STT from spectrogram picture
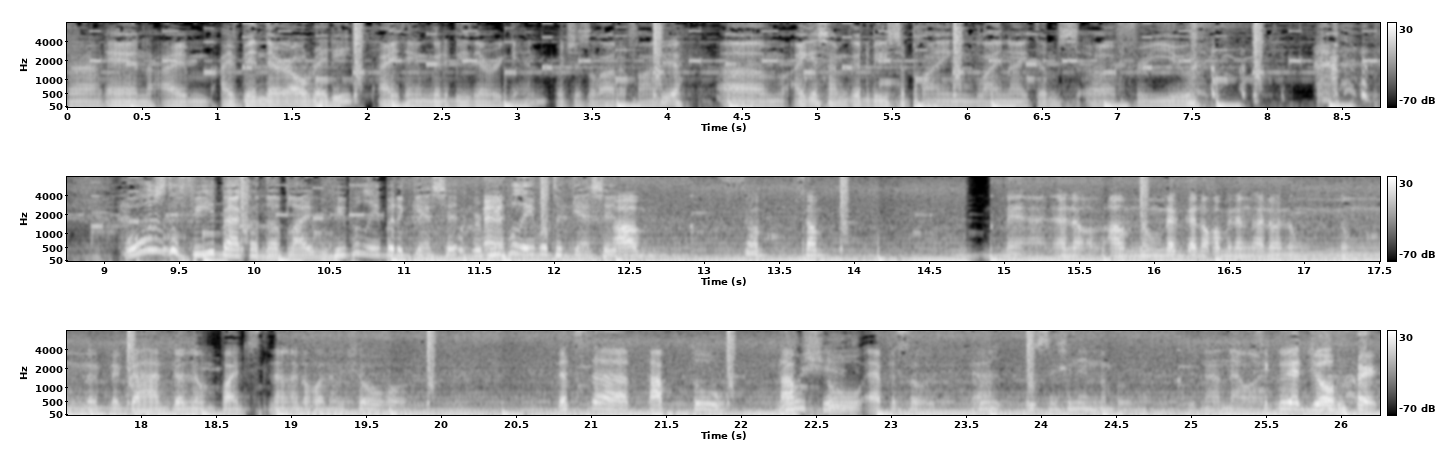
Yeah. And I'm I've been there already. I think I'm going to be there again, which is a lot of fun. Yeah. Um, I guess I'm going to be supplying blind items uh, for you. what was the feedback on the blind? Were people able to guess it? Were people able to guess it? um, some, some, may, ano, um, nung nag, ano kami ng, ano, nung, nung nag- nag-handle ng punch, ng, ano ko, ng show ko. That's the top two, No top shit. two episode. Yeah. Who, who's the sino number one? Now, now Si Kuya Jobert.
